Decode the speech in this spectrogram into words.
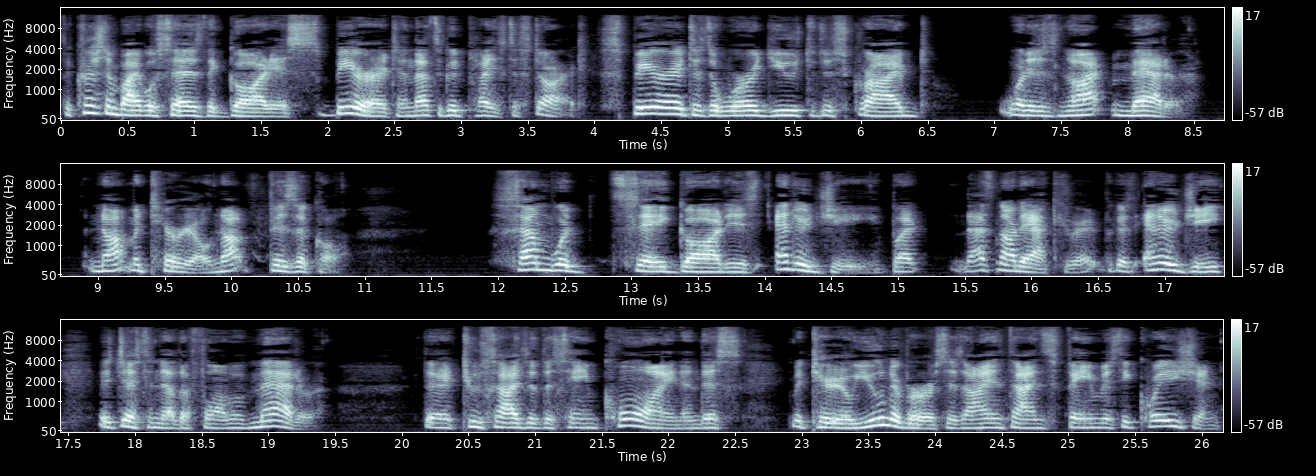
The Christian Bible says that God is spirit, and that's a good place to start. Spirit is a word used to describe what is not matter, not material, not physical. Some would say God is energy, but that's not accurate because energy is just another form of matter. There are two sides of the same coin, and this material universe is Einstein's famous equation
